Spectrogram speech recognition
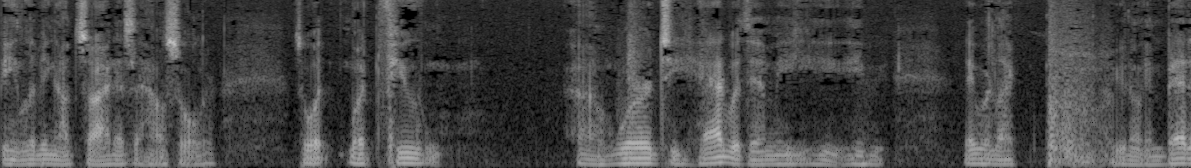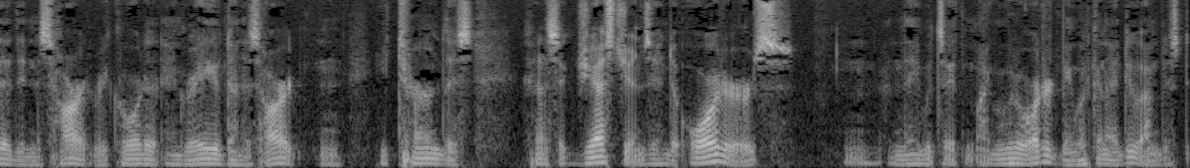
being living outside as a householder. So what what few uh, words he had with him, he, he, he, they were like you know embedded in his heart, recorded, engraved on his heart, and he turned this kind of suggestions into orders and they would say, "My guru ordered me. What can I do? I'm just."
